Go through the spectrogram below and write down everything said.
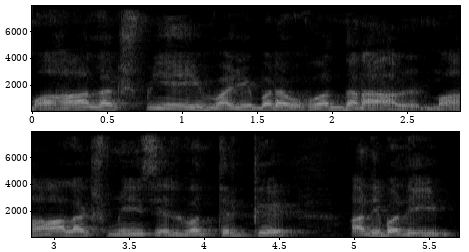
மகாலட்சுமியை வழிபட உகந்த நாள். மகாலட்சுமி செல்வத்திற்கு அதிபதி.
